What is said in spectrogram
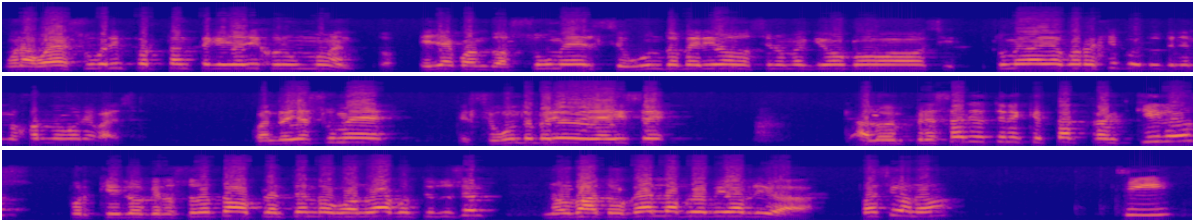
una hueá súper importante que ella dijo en un momento. Ella cuando asume el segundo periodo, si no me equivoco, si tú me vayas a corregir porque tú tienes mejor memoria para eso. Cuando ella asume el segundo periodo, ella dice, a los empresarios tienen que estar tranquilos porque lo que nosotros estamos planteando con la nueva constitución nos va a tocar la propiedad privada. ¿Fue o no? Sí,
